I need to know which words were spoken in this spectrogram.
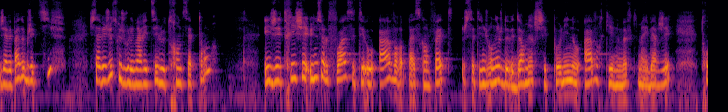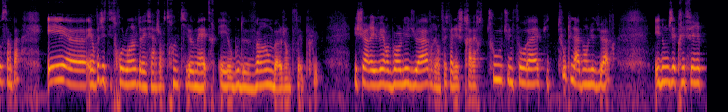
j'avais pas d'objectif. Je savais juste que je voulais m'arrêter le 30 septembre. Et j'ai triché une seule fois, c'était au Havre, parce qu'en fait, c'était une journée où je devais dormir chez Pauline au Havre, qui est une meuf qui m'a hébergée. Trop sympa. Et, euh, et en fait, j'étais trop loin, je devais faire genre 30 km. Et au bout de 20, bah, j'en pouvais plus. Et je suis arrivée en banlieue du Havre et en fait, il fallait que je traverse toute une forêt, puis toute la banlieue du Havre. Et donc, j'ai préféré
